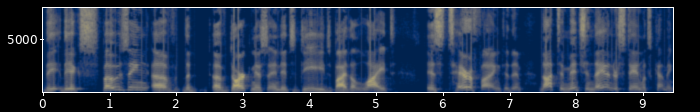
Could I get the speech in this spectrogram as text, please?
The, the exposing of, the, of darkness and its deeds by the light is terrifying to them. Not to mention, they understand what's coming.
